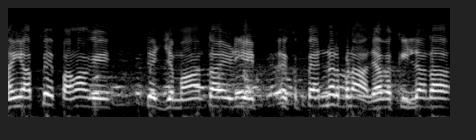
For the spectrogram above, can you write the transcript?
ਅਸੀਂ ਆਪੇ ਪਾਵਾਂਗੇ ਤੇ ਜ਼ਮਾਨਤਾਂ ਜਿਹੜੀ ਇੱਕ ਪੈਨਰ ਬਣਾ ਲਿਆ ਵਕੀਲਾਂ ਦਾ,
